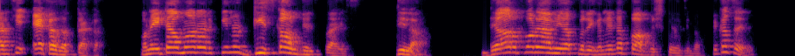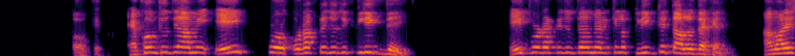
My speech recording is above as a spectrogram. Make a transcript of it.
আর কি এক হাজার টাকা। মানে এটা আমার আর কি ডিসকাউন্টেড প্রাইস দিলাম। দেওয়ার পরে আমি আপনার এখানে এটা পাবলিশ করে দিলাম, ঠিক আছে? ওকে এখন যদি আমি এই প্রোডাক্টে যদি ক্লিক দেই, এই প্রোডাক্টে যদি আমি আর কিলো ক্লিক দিই, তাহলে দেখেন আমার এই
